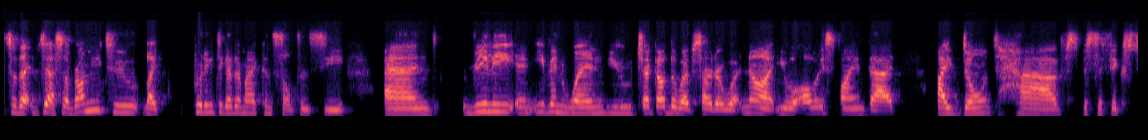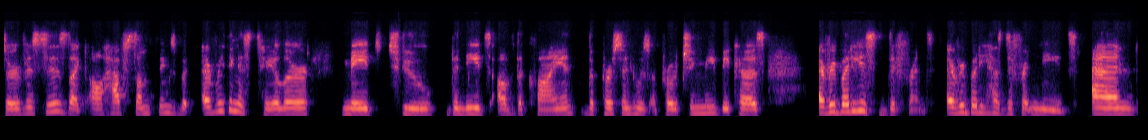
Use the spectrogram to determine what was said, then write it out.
So that yes it brought me to like putting together my consultancy and really and even when you check out the website or whatnot you will always find that I don't have specific services. Like I'll have some things, but everything is tailor made to the needs of the client, the person who's approaching me, because everybody is different. Everybody has different needs. And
